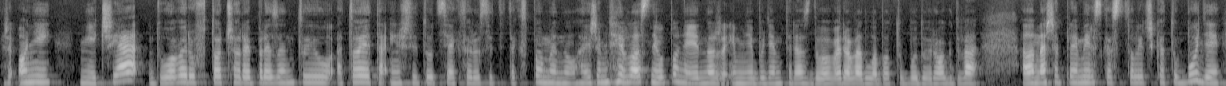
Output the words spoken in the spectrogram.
že oni ničia dôveru v to, čo reprezentujú a to je tá inštitúcia, ktorú si ty tak spomenul. Hej, že mne je vlastne úplne jedno, že im nebudem teraz dôverovať, lebo tu budú rok, dva. Ale naša premiérska stolička tu bude,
